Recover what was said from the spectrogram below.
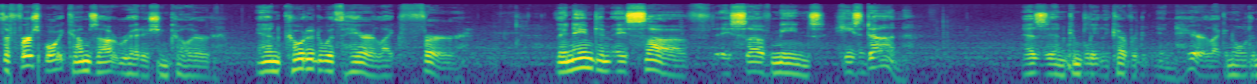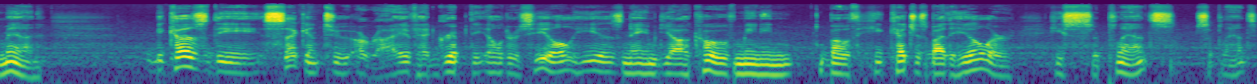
the first boy comes out reddish in color and coated with hair like fur. They named him Esav. Esav means he's done as in completely covered in hair like an older man. Because the second to arrive had gripped the elder's heel, he is named Yaakov, meaning both he catches by the heel or he supplants, supplants,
